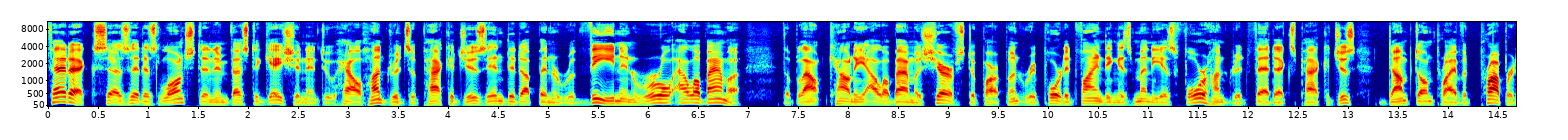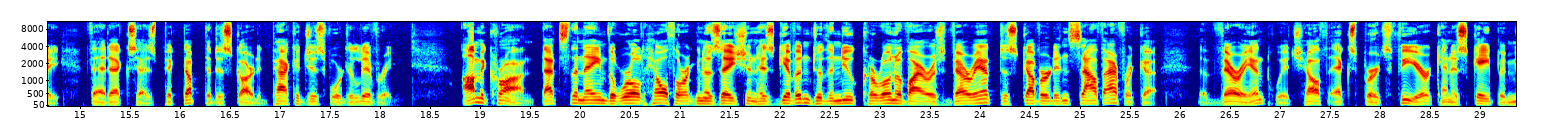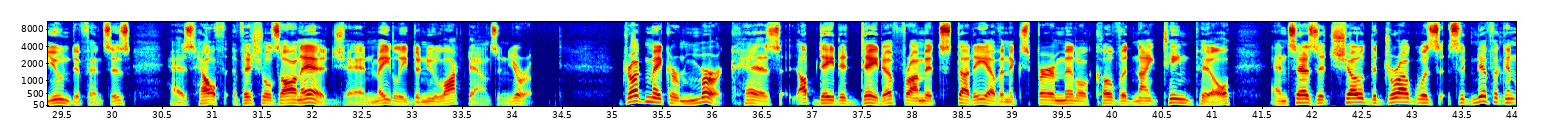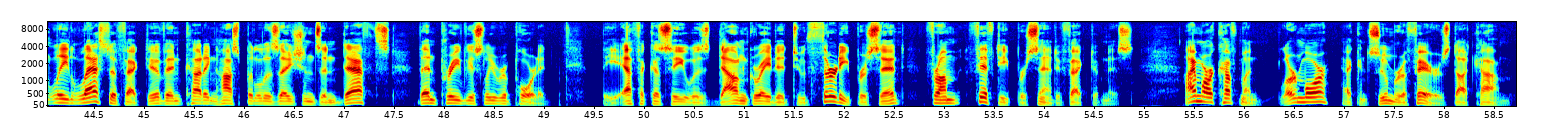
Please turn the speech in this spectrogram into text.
FedEx says it has launched an investigation into how hundreds of packages ended up in a ravine in rural Alabama. The Blount County, Alabama Sheriff's Department reported finding as many as 400 FedEx packages dumped on private property. FedEx has picked up the discarded packages for delivery. Omicron, that's the name the World Health Organization has given to the new coronavirus variant discovered in South Africa. The variant, which health experts fear can escape immune defenses, has health officials on edge and may lead to new lockdowns in Europe. Drug maker Merck has updated data from its study of an experimental COVID 19 pill and says it showed the drug was significantly less effective in cutting hospitalizations and deaths than previously reported. The efficacy was downgraded to 30% from 50% effectiveness. I'm Mark Huffman. Learn more at consumeraffairs.com.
